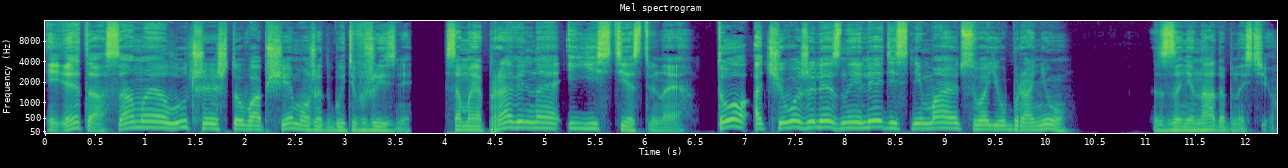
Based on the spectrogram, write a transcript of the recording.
И это самое лучшее, что вообще может быть в жизни. Самое правильное и естественное. То, от чего железные леди снимают свою броню. За ненадобностью.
